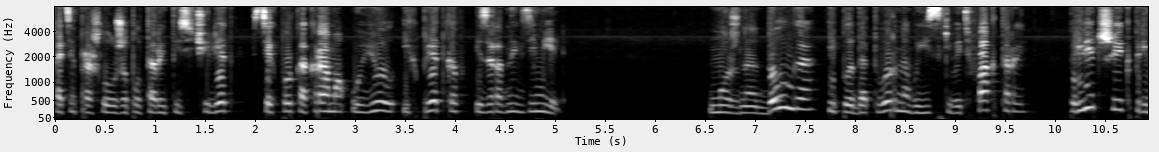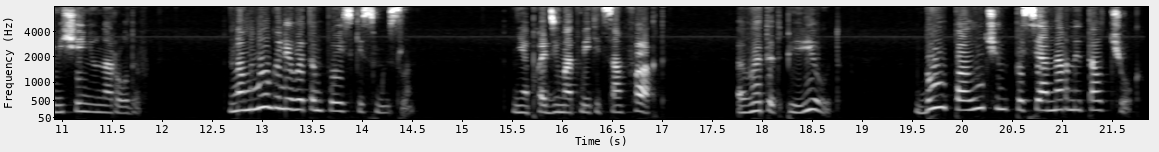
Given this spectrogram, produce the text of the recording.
хотя прошло уже полторы тысячи лет с тех пор, как Рама увел их предков из родных земель. Можно долго и плодотворно выискивать факторы, приведшие к перемещению народов, но много ли в этом поиске смысла? Необходимо отметить сам факт. В этот период был получен пассионарный толчок,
